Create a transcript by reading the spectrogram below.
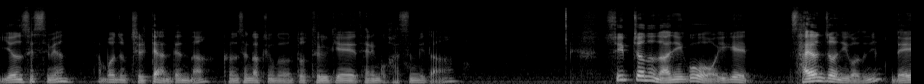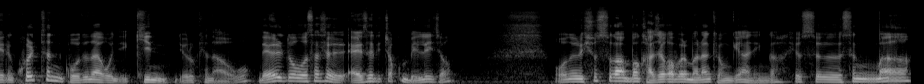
2연승 했으면 한번 좀 질 때 안 됐나 그런 생각 정도는 또 들게 되는 것 같습니다. 수입전은 아니고 이게 4연전이거든요. 내일은 콜튼 고든하고 이제 긴 이렇게 나오고 내일도 사실 에슬이 조금 밀리죠. 오늘 휴스가 한번 가져가 볼 만한 경기 아닌가? 휴스 승마.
